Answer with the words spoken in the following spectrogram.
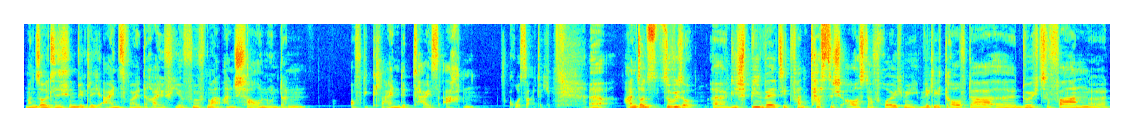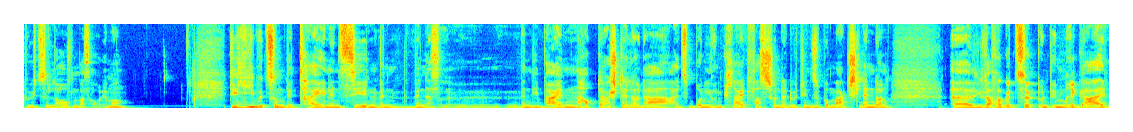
man sollte sich den wirklich ein, zwei, drei, vier, fünf Mal anschauen und dann auf die kleinen Details achten. Großartig. Äh, ansonsten sowieso, äh, die Spielwelt sieht fantastisch aus. Da freue ich mich wirklich drauf, da äh, durchzufahren, äh, durchzulaufen, was auch immer die Liebe zum Detail in den Szenen, wenn, wenn, das, äh, wenn die beiden Hauptdarsteller da als Bonnie und Clyde fast schon da durch den Supermarkt schlendern, äh, die Waffe gezückt und im Regal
